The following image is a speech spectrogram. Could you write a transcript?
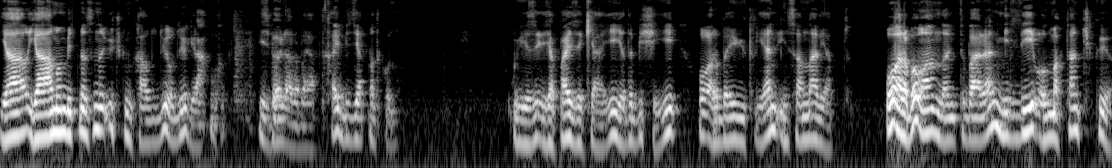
Yağ, yağımın bitmesine 3 gün kaldı diyor. O diyor ki ya biz böyle araba yaptık. Hayır biz yapmadık onu. Yezi- yapay zekayı ya da bir şeyi o arabaya yükleyen insanlar yaptı. O araba o andan itibaren milli olmaktan çıkıyor.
